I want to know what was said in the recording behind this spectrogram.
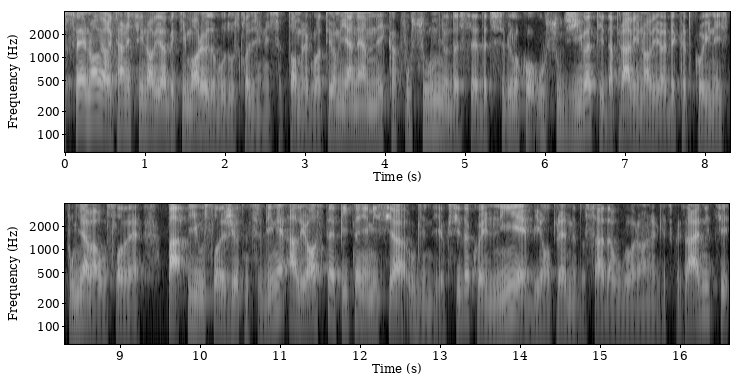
Sve nove elektrane, svi novi objekti moraju da budu usklađeni sa tom regulativom. Ja nemam nikakvu sumnju da, se, da će se bilo ko usuđivati da pravi novi objekat koji ne ispunjava uslove, pa i uslove životne sredine, ali ostaje pitanje emisija ugljen dioksida koje nije bilo predmet do sada ugovora o energetskoj zajednici.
